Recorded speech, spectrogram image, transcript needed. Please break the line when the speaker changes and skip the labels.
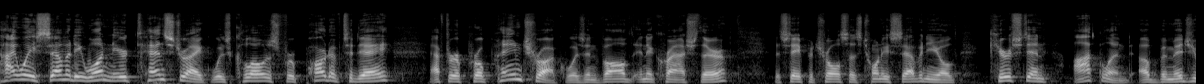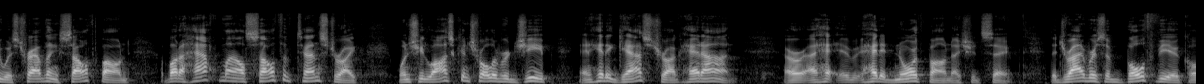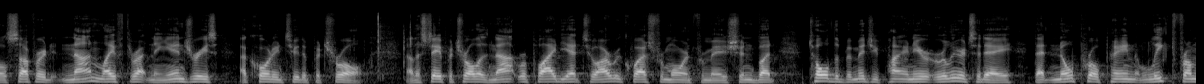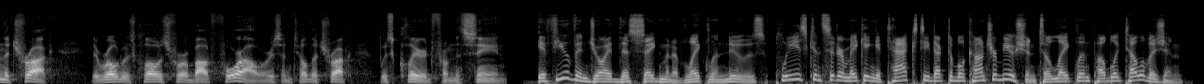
Highway 71 near Tenstrike was closed for part of today after a propane truck was involved in a crash there. The State Patrol says 27-year-old Kirsten Auckland of Bemidji was traveling southbound about a half mile south of Tenstrike when she lost control of her Jeep and hit a gas truck head on, or headed northbound, I should say. The drivers of both vehicles suffered non-life-threatening injuries, according to the patrol. Now, the State Patrol has not replied yet to our request for more information, but told the Bemidji Pioneer earlier today that no propane leaked from the truck. The road was closed for about four hours until the truck was cleared from the scene.
If you've enjoyed this segment of Lakeland News, please consider making a tax-deductible contribution to Lakeland Public Television.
